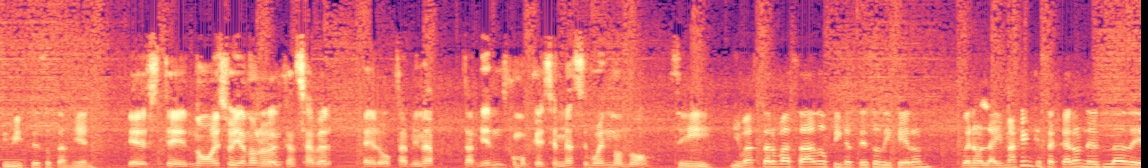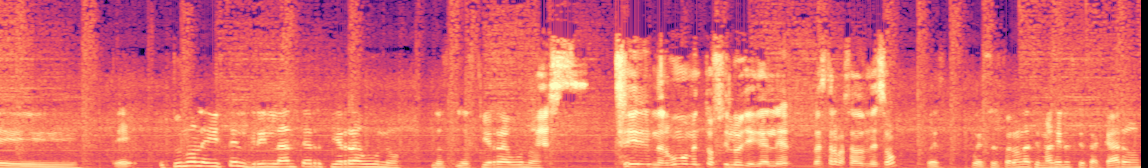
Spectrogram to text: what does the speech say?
si viste eso también. Este, no, eso ya no lo alcancé a ver, pero también, también como que se me hace bueno, ¿no? Sí, y va a estar basado, fíjate, eso dijeron. Bueno, la imagen que sacaron es la de... eh, Tú no leíste el Green Lantern Tierra 1, los, los Tierra 1. Es- sí, en algún momento sí lo llegué a leer. ¿Va a estar basado en eso? pues, pues fueron las imágenes que sacaron.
